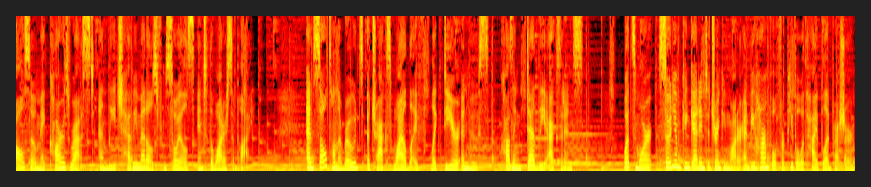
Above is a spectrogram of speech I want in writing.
also make cars rust and leach heavy metals from soils into the water supply. And salt on the roads attracts wildlife like deer and moose, causing deadly accidents. What's more, sodium can get into drinking water and be harmful for people with high blood pressure.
